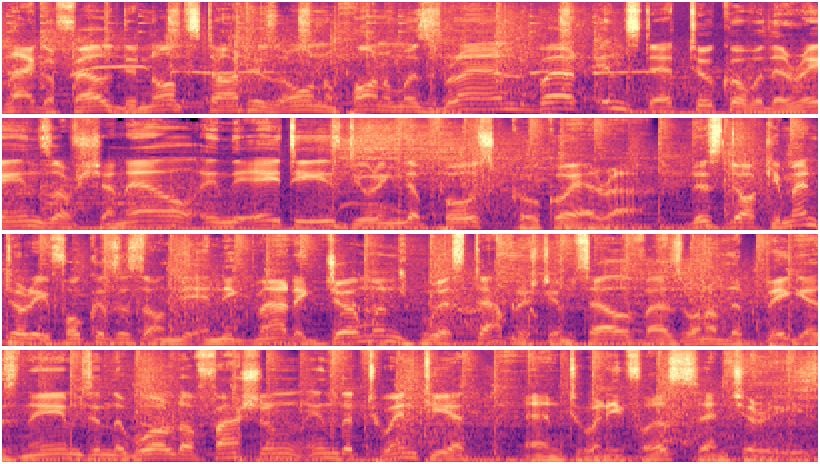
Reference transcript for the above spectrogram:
Lagerfeld did not start his own eponymous brand but instead took over the reins of Chanel in the 80s during the post-Coco era. This documentary focuses on the enigmatic German who established himself as one of the biggest names in the world of fashion in the 20th and and 21st centuries.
